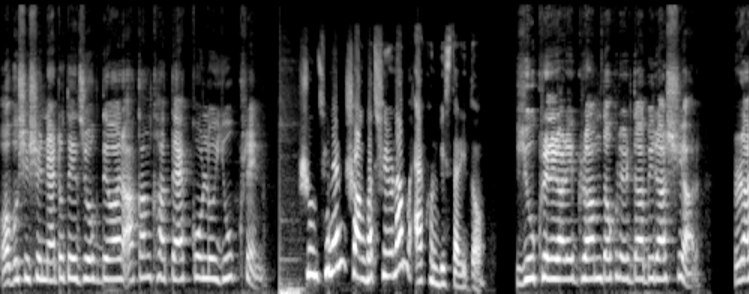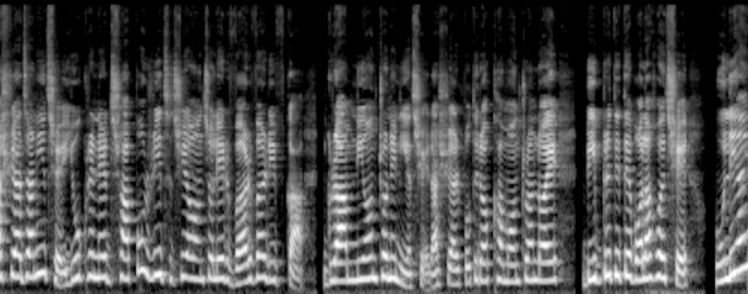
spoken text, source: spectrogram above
অবশেষে ন্যাটোতে যোগ দেওয়ার আকাঙ্ক্ষা ত্যাগ করল ইউক্রেন। শুনছিলেন সংবাদ শিরোনাম এখন বিস্তারিত। ইউক্রেনের আরেক গ্রাম দখলের দাবি রাশিয়ার। রাশিয়া জানিয়েছে, ইউক্রেনের ঝাপর রিচ জিয়া অঞ্চলের ভার্ভা রিভকা গ্রাম নিয়ন্ত্রণে নিয়েছে। রাশিয়ার প্রতিরক্ষা মন্ত্রণালয়ে বিবৃতিতে বলা হয়েছে, হুলিয়াই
